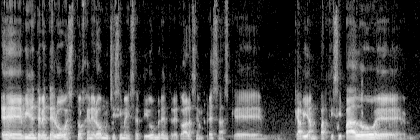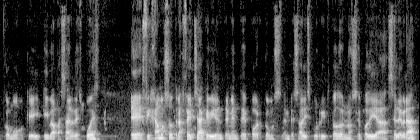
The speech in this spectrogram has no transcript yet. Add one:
Eh, evidentemente luego esto generó muchísima incertidumbre entre todas las empresas que, que habían participado, como qué iba a pasar después. Fijamos otra fecha que evidentemente por cómo empezó a discurrir todo no se podía celebrar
